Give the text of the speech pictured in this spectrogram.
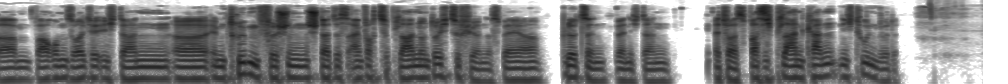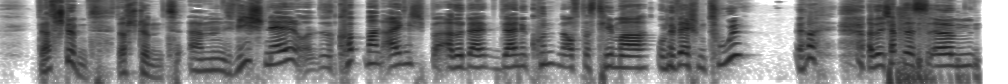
ähm, warum sollte ich dann äh, im Trüben fischen, statt es einfach zu planen und durchzuführen? Das wäre ja Blödsinn, wenn ich dann etwas, was ich planen kann, nicht tun würde. Das stimmt, das stimmt. Ähm, wie schnell kommt man eigentlich, also de deine Kunden auf das Thema und mit welchem Tool? Also ich habe das, ähm,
